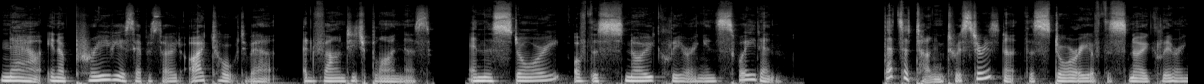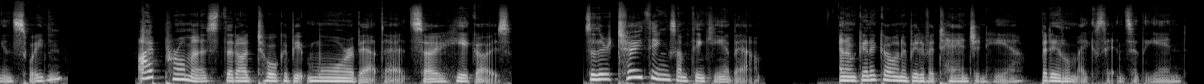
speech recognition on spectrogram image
Now, in a previous episode, I talked about advantage blindness and the story of the snow clearing in Sweden. That's a tongue twister, isn't it? The story of the snow clearing in Sweden. I promised that I'd talk a bit more about that, so here goes. So, there are two things I'm thinking about, and I'm going to go on a bit of a tangent here, but it'll make sense at the end.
